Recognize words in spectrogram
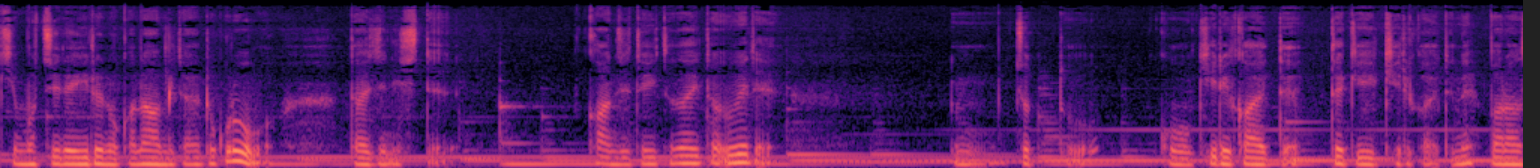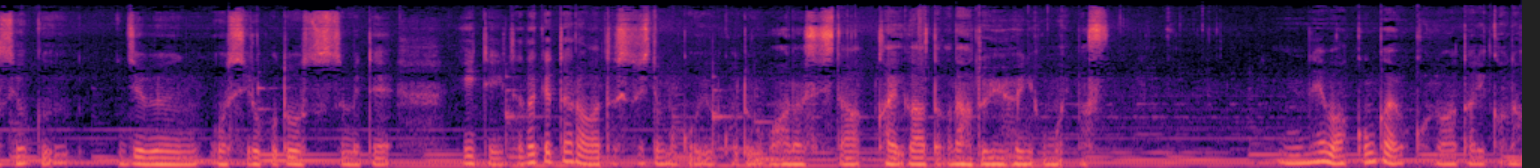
気持ちでいるのかなみたいなところを大事にして感じていただいた上で、うん、ちょっとこう切り替えて適宜切り替えてねバランスよく自分を知ることを進めていていただけたら私としてもこういうことをお話しした回があったかなというふうに思います。では今回はこの辺りかな。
